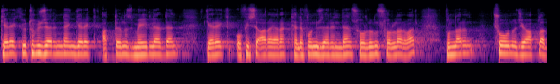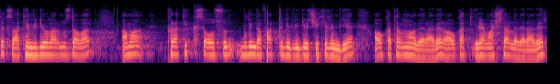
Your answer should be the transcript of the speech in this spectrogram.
Gerek YouTube üzerinden gerek attığınız maillerden gerek ofisi arayarak telefon üzerinden sorduğunuz sorular var. Bunların çoğunu cevapladık. Zaten videolarımızda var. Ama pratik kısa olsun. Bugün de farklı bir video çekelim diye avukat hanımla beraber, avukat İrem Aşlar'la beraber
